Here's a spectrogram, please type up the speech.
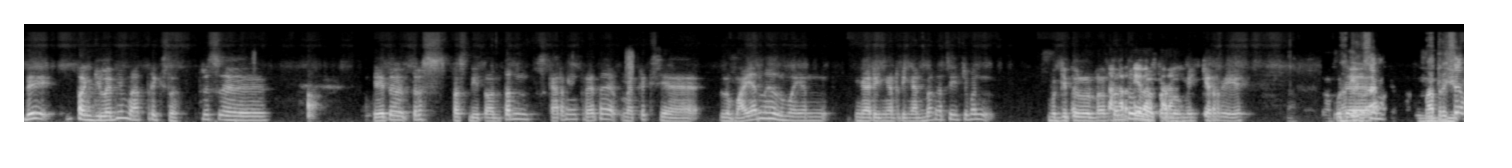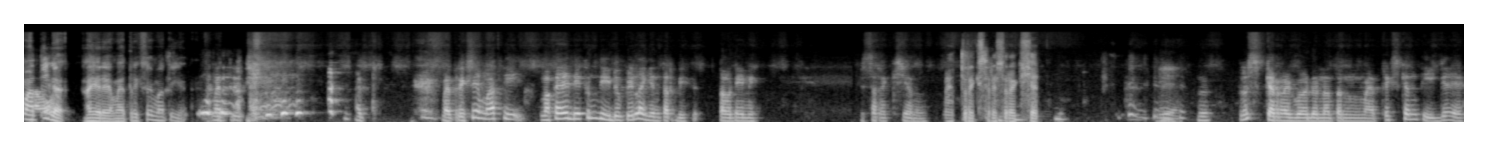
Dia panggilannya Matrix loh. Terus eh, ya itu terus pas ditonton sekarang ternyata Matrix ya lumayan lah lumayan nggak ringan-ringan banget sih. Cuman begitu lu nonton tuh nggak perlu mikir ya. Udah Matrixnya, Matrixnya mati nggak? Akhirnya Matrixnya mati nggak? Matrix. Matrixnya mati. Makanya dia kan dihidupin lagi ntar di tahun ini. Resurrection. Matrix Resurrection. Iya. Terus karena gue udah nonton Matrix kan tiga ya,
